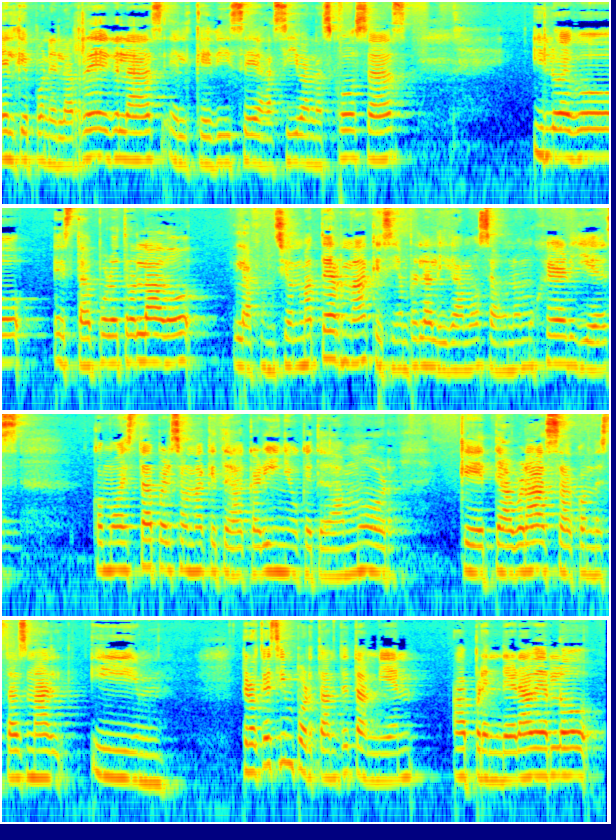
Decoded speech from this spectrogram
el que pone las reglas, el que dice así van las cosas. Y luego está por otro lado la función materna, que siempre la ligamos a una mujer y es como esta persona que te da cariño, que te da amor, que te abraza cuando estás mal. Y creo que es importante también aprender a verlo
